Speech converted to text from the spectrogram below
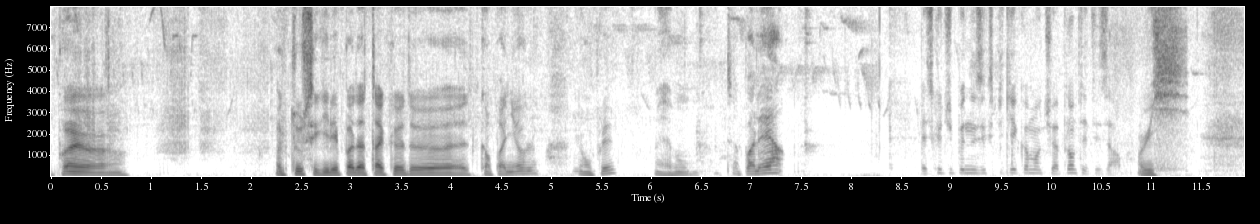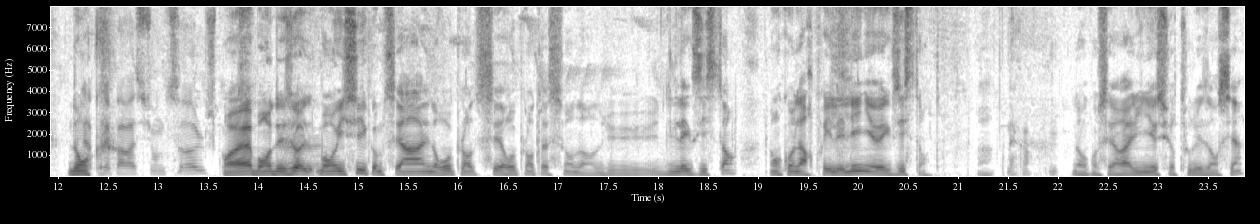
Après, euh, le tout, c'est qu'il n'ait pas d'attaque de, de campagnol non plus. Mais bon, ça n'a pas l'air. Est-ce que tu peux nous expliquer comment tu as planté tes arbres? Oui. La Donc, préparation de sol, je pense. ouais, bon, des- Euh, bon ici, comme c'est un- une replante, c'est replantation dans du, de l'existant, donc on a repris les lignes existantes. D'accord. Mm. Donc on s'est réaligné sur tous les anciens.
